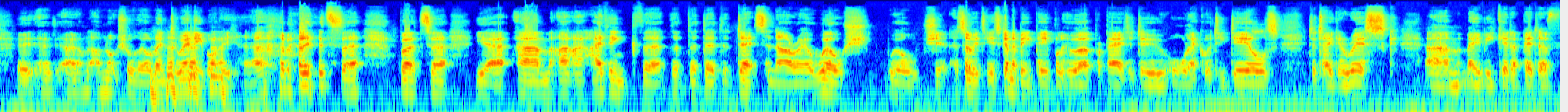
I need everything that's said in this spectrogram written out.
it- I'm I'm not sure they'll lend to anybody, uh, but it's. Uh, but uh, yeah, um, I, I think that the, the, the debt scenario will. Sh- will shit. So it's, it's going to be people who are prepared to do all equity deals, to take a risk, um, maybe get a bit of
